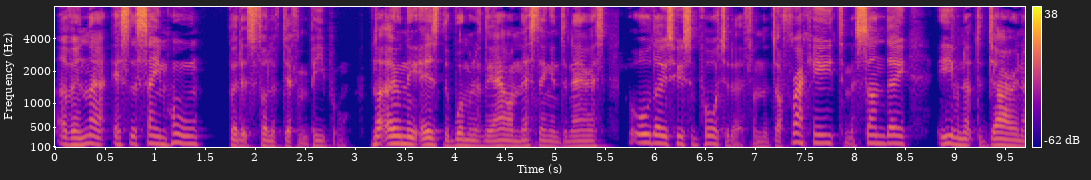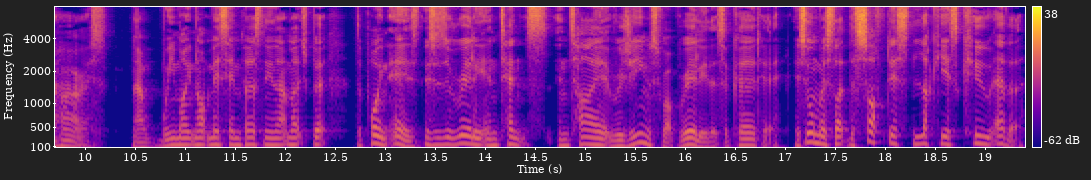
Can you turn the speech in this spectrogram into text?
Other than that, it's the same hall, but it's full of different people. Not only is the woman of the hour missing in Daenerys, but all those who supported her, from the Dothraki to Missandei, even up to Daario Naharis. Now, we might not miss him personally that much, but the point is, this is a really intense entire regime swap, really, that's occurred here. It's almost like the softest, luckiest coup ever.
